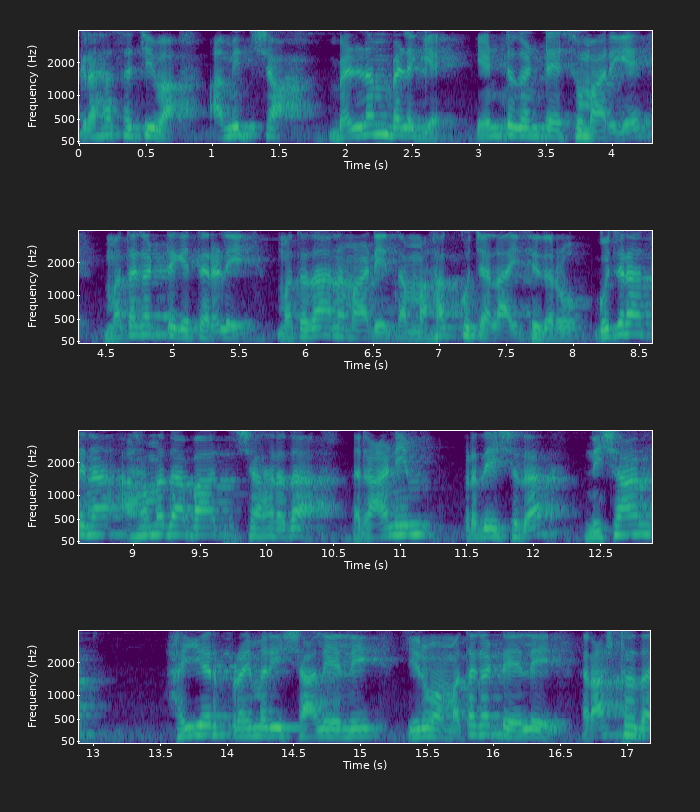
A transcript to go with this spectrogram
ಗೃಹ ಸಚಿವ ಅಮಿತ್ ಶಾ ಬೆಳ್ಳಂಬೆಳಗ್ಗೆ ಎಂಟು ಗಂಟೆ ಸುಮಾರಿಗೆ ಮತಗಟ್ಟೆಗೆ ತೆರಳಿ ಮತದಾನ ಮಾಡಿ ತಮ್ಮ ಹಕ್ಕು ಚಲಾಯಿಸಿದರು. ಗುಜರಾತಿನ ಅಹಮದಾಬಾದ್ ಶಹರದ ರಾಣಿಮ್ ಪ್ರದೇಶದ ನಿಶಾನ್ ಹೈಯರ್ ಪ್ರೈಮರಿ ಶಾಲೆಯಲ್ಲಿ ಇರುವ ಮತಗಟ್ಟೆಯಲ್ಲಿ ರಾಷ್ಟ್ರದ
